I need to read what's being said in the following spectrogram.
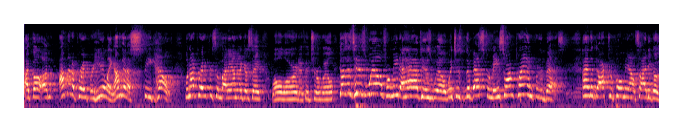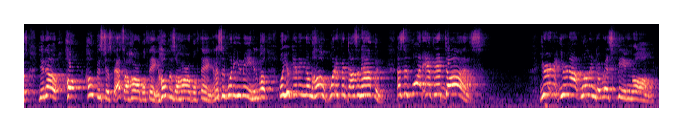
I felt I'm, I'm going to pray for healing. I'm going to speak health. When I pray for somebody, I'm not going to say, Well, Lord, if it's your will, because it's His will for me to have His will, which is the best for me, so I'm praying for the best. I had the doctor pull me outside. He goes, You know, hope, hope is just, that's a horrible thing. Hope is a horrible thing. And I said, What do you mean? And well, well, you're giving them hope. What if it doesn't happen? I said, What if it does? You're, you're not willing to risk being wrong.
